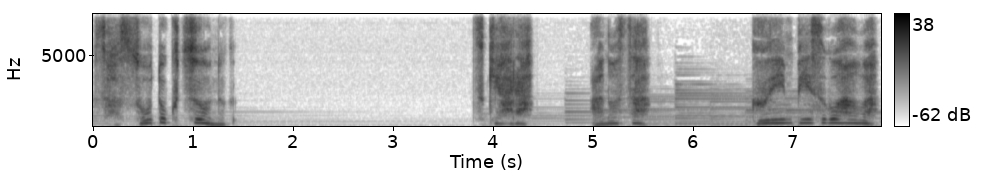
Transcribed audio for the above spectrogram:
さっそうと靴を脱ぐ。月原、あのさ、グリーンピースご飯は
